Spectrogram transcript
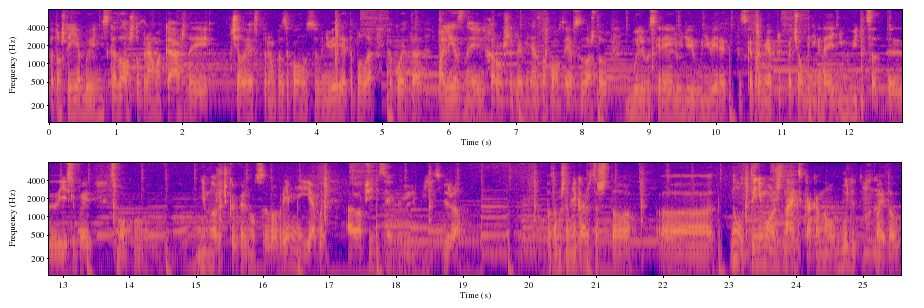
Потому что я бы не сказал, что прямо каждый человек, с которым я познакомился в универе, это было какое-то полезное или хорошее для меня знакомство. Я бы сказал, что были бы скорее люди в универе, с которыми я предпочел бы никогда и не увидеться, э, если бы смог немножечко вернуться во времени, я бы а, общение с некоторыми людьми избежал. Потому что мне кажется, что э, ну, ты не можешь знать, как оно будет Ну да. по итогу.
